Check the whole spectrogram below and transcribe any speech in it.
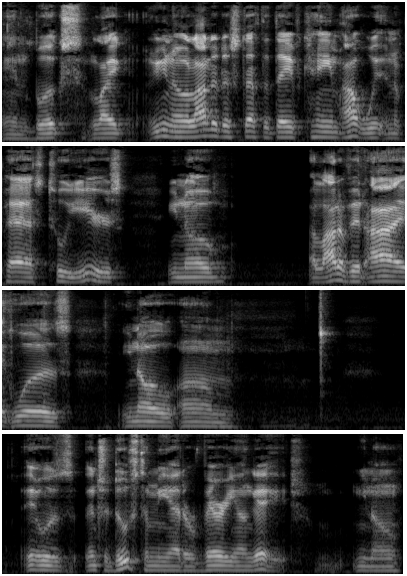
and books. Like you know, a lot of the stuff that they've came out with in the past two years, you know, a lot of it I was, you know, um, it was introduced to me at a very young age. You know,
